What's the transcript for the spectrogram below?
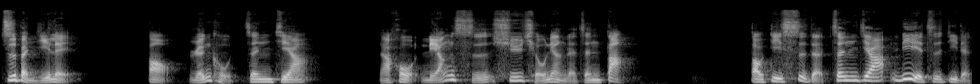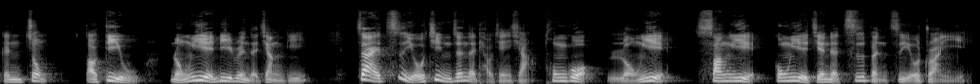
资本积累到人口增加，然后粮食需求量的增大，到第四的增加劣质地的耕种，到第五农业利润的降低，在自由竞争的条件下，通过农业、商业、工业间的资本自由转移，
